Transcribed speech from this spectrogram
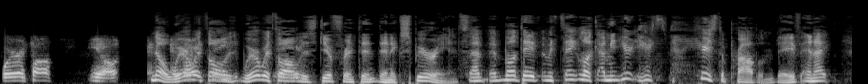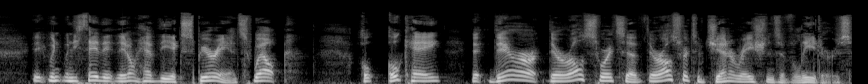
wherewithal. You know, No, And wherewithal think- is wherewithal is different than, than experience. Um, well, Dave, I mean, think, look, I mean, here, here's here's the problem, Dave. And I, when, when you say that they don't have the experience, well, okay, there are there are all sorts of there are all sorts of generations of leaders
